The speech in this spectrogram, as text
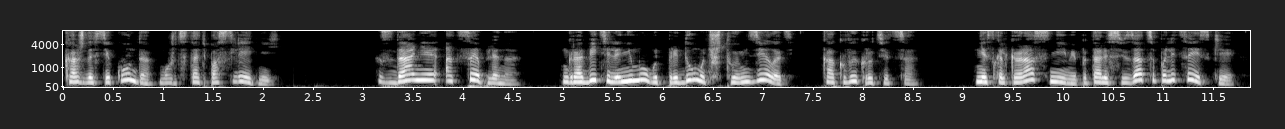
Каждая секунда может стать последней. Здание оцеплено. Грабители не могут придумать, что им делать, как выкрутиться. Несколько раз с ними пытались связаться полицейские –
